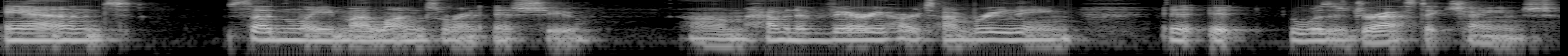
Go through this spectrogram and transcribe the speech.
and suddenly my lungs were an issue. Um, having a very hard time breathing, it, it, it, was a drastic change.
